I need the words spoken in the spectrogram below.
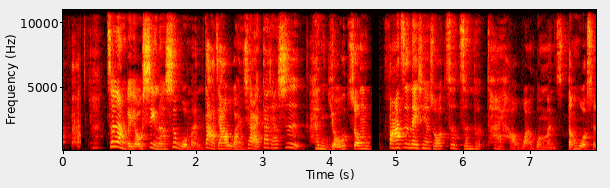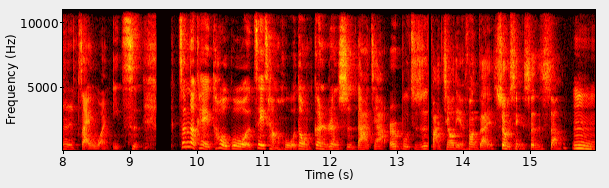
这两个游戏呢，是我们大家玩下来，大家是很由衷、发自内心的说，这真的太好玩。我们等我生日再玩一次，真的可以透过这场活动更认识大家，而不只是把焦点放在寿星身上。嗯。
